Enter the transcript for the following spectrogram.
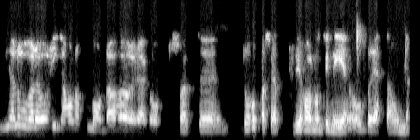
jag lovade att ringa honom på måndag och höra hur det har gått. Så att, eh, då hoppas jag att vi har någonting mer att berätta om det.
